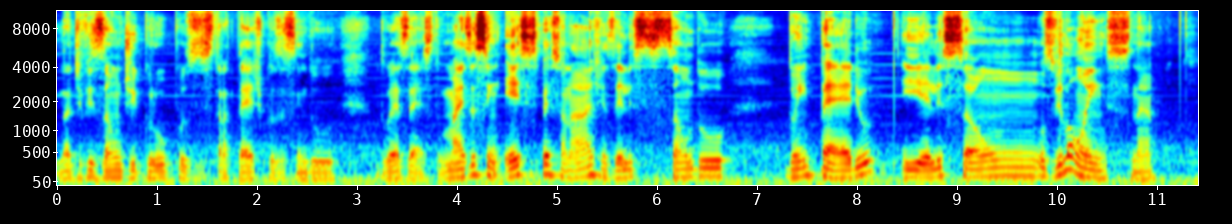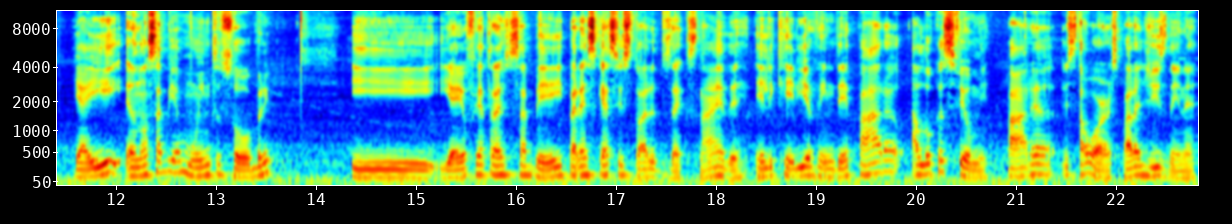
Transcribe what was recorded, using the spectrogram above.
na divisão de grupos estratégicos assim do, do exército. Mas assim, esses personagens, eles são do do Império e eles são os vilões, né? E aí eu não sabia muito sobre. E, e aí eu fui atrás de saber e parece que essa história do Zack Snyder, ele queria vender para a Lucasfilm, para Star Wars, para a Disney, né?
